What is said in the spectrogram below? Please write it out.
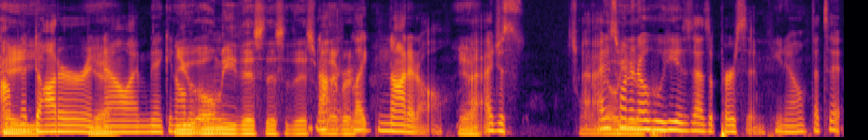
I'm the daughter and yeah. now I'm making all the you owe rules. me this, this, this, not whatever. like not at all. Yeah. I, I just wanna I just want to know who he is as a person. You know, that's it.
